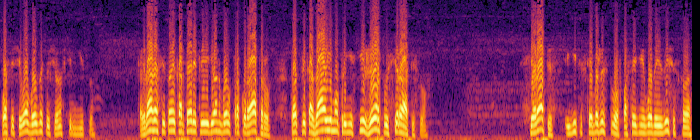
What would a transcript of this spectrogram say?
после чего был заключен в темницу. Когда же святой Картери приведен был к прокуратору, тот приказал ему принести жертву Серапису. Серапис, египетское божество, в последние годы языческого,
